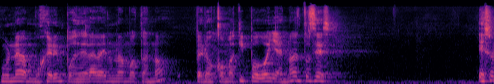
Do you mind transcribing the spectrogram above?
una mujer empoderada en una moto, ¿no? Pero como tipo Goya, ¿no? Entonces, eso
